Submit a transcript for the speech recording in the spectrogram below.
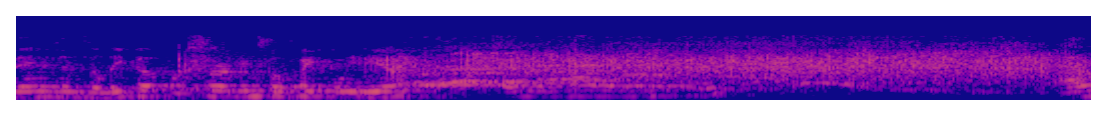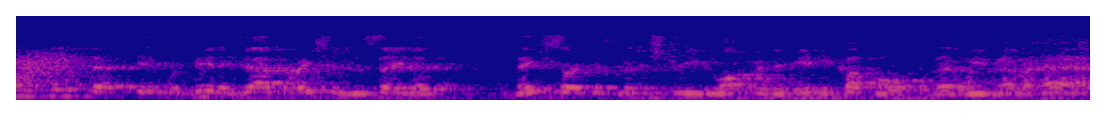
James and Zalika for serving so faithfully here. I don't think that it would be an exaggeration to say that they've served this ministry longer than any couple that we've ever had.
